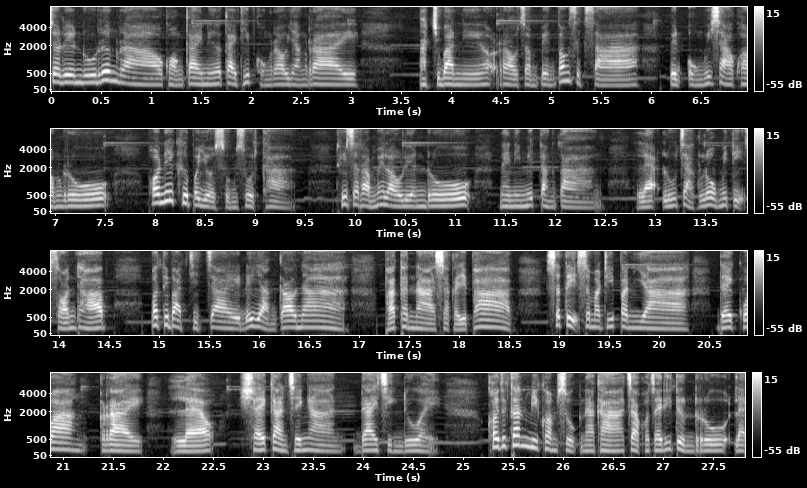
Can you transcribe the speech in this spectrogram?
จะเรียนรู้เรื่องราวของกายเนื้อกายทิพย์ของเราอย่างไร ปัจจุบันนี้เราจำเป็นต้องศึกษาเป็นองค์วิชาความรู้ เพราะนี่คือประโยชน์สูงสุดค่ะ ที่จะทำให้เราเรียนรู้ในนิมิตต่างๆ และรู้จักโลกมิติซ้อนทับ ปฏิบัติจิตใจได้อย่างก้าวหน้า พัฒนาศักยภาพ สติสมาธิปัญญา ได้กว้างไกล แล้วใช้การใช้งานได้จริงด้วย ขอทุกท่านมีความสุขนะคะ จากหัวใจที่ตื่นรู้และ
